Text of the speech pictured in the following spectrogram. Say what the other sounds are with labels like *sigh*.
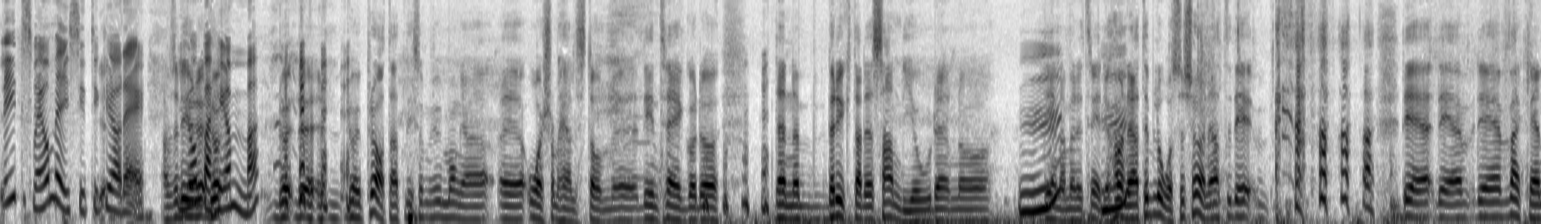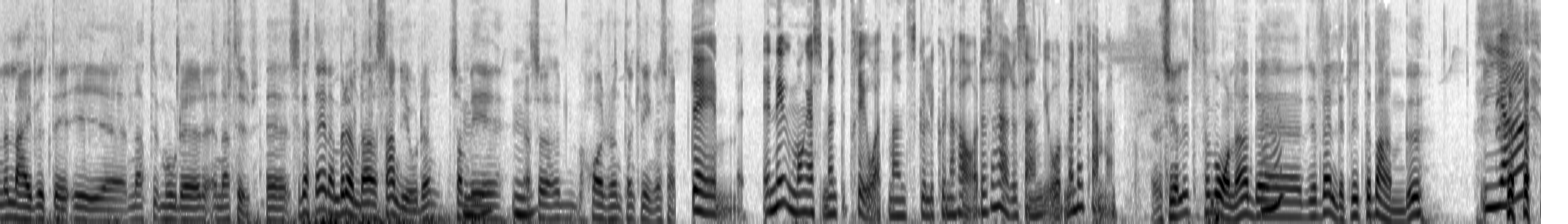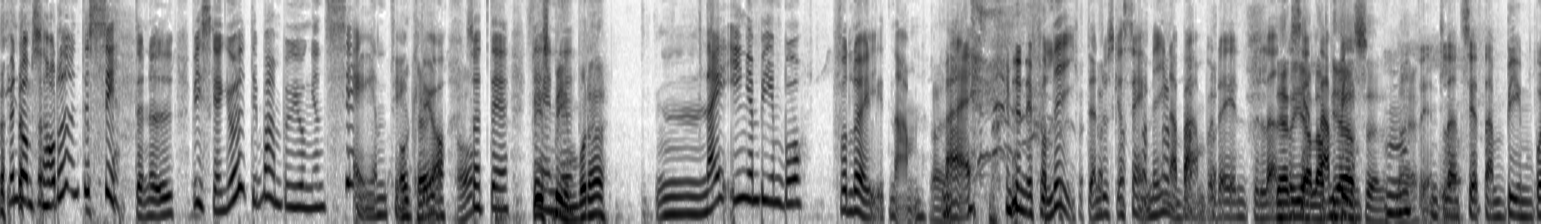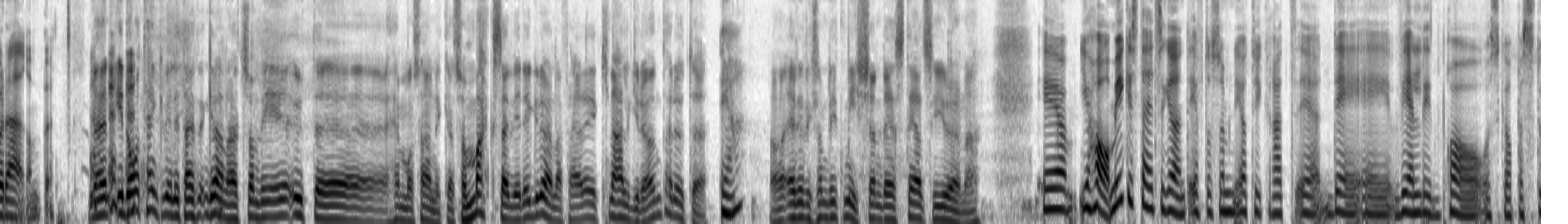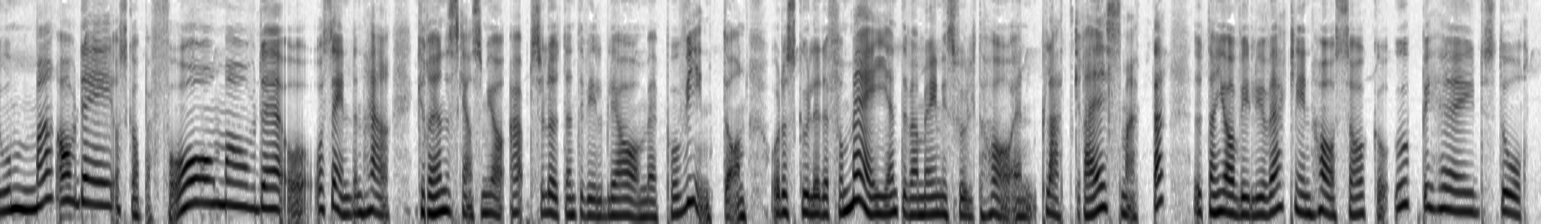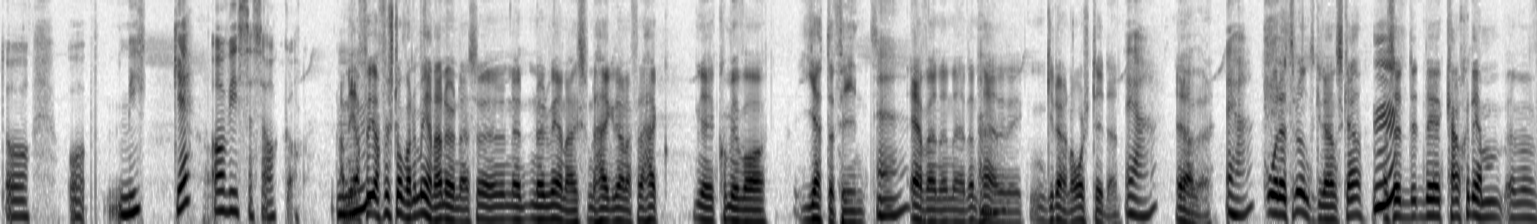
Lite småmysigt tycker jag det är. Alltså, det Jobba du- hemma. Du, du, *laughs* du har ju pratat liksom hur många eh, år som helst om eh, din trädgård och den beryktade sandjorden och Mm. det ena med det tredje. Hör ni att det blåser så hör ni att det, *laughs* det, är, det, är, det är verkligen en live ute i eh, natur, moder natur. Så detta är den berömda sandjorden som Mm. vi alltså, har runt omkring oss här. Det är nog många som inte tror att man skulle kunna ha det så här i sandjord, men det kan man. Så jag är lite förvånad. Det, Mm. det är väldigt lite bambu. Ja, men de har du inte sett det nu. Vi ska gå ut i bambudjungeln sen tänkte Okej, jag. ja. Så att Finns sen- bimbo där? Mm, Nej, ingen bimbo. För löjligt namn. Nej. Nej. *laughs* den är för liten. Du ska se mina bambu. Det är inte lönt att sätta en pjäser. Mm, Nej. det är inte lönt att sätta en bimbo där inte. Men idag tänker vi lite grann att som vi är ute hemma hos Annika så maxar vi det gröna för här är det knallgrönt här ute. Ja. Ja, är det liksom ditt mission, det städs i gröna? Eh, Jag har mycket städsegrönt eftersom jag tycker att eh, det är väldigt bra att skapa stommar av det och skapa form av det och, och sen den här grönskan som jag absolut inte vill bli av med på vintern. Och då skulle det för mig inte vara meningsfullt att ha en platt gräsmatta utan jag vill ju verkligen ha saker upp i höjd, stort och, och mycket av vissa saker. Ja, men jag, jag förstår vad du menar nu när, när, när du menar liksom det här gröna för det här eh, kommer ju vara jättefint Ja. även när den här gröna årstiden Ja, är över. ja. Året runt-grönska, Mm. alltså det, det är kanske det eh,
